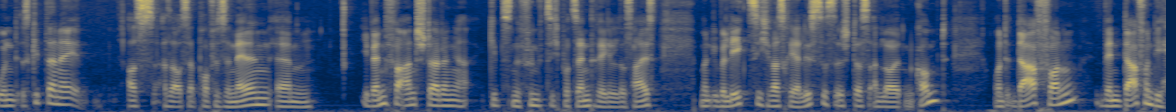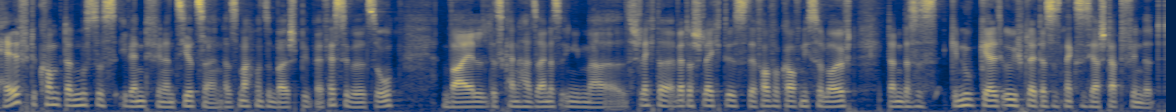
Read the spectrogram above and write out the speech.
Und es gibt eine, aus, also aus der professionellen ähm, Eventveranstaltung gibt es eine 50%-Regel. Das heißt, man überlegt sich, was realistisch ist, dass an Leuten kommt. Und davon, wenn davon die Hälfte kommt, dann muss das Event finanziert sein. Das macht man zum Beispiel bei Festivals so, weil das kann halt sein, dass irgendwie mal schlechter Wetter schlecht ist, der Vorverkauf nicht so läuft, dann, dass es genug Geld übrig bleibt, dass es nächstes Jahr stattfindet.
